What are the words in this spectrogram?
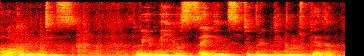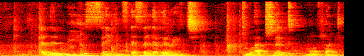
our communities. We, we use savings to bring people together. And then we use savings as a leverage to attract more funding.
